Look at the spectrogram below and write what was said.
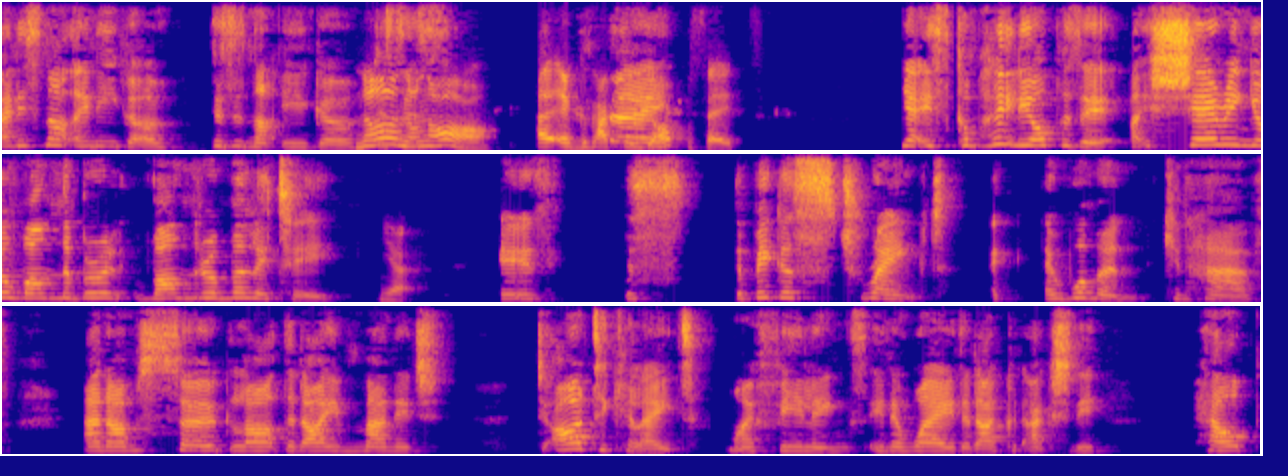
And it's not an ego. This is not ego. No, this no, no. Uh, exactly the opposite. Yeah, it's completely opposite. Like sharing your vulnerable vulnerability. Yeah. Is this the biggest strength a woman can have. And I'm so glad that I managed to articulate my feelings in a way that I could actually help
